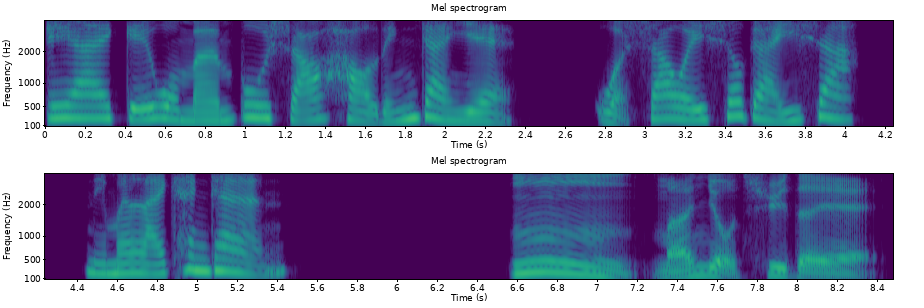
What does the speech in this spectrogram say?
！AI 给我们不少好灵感耶，我稍微修改一下，你们来看看。嗯，蛮有趣的耶。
